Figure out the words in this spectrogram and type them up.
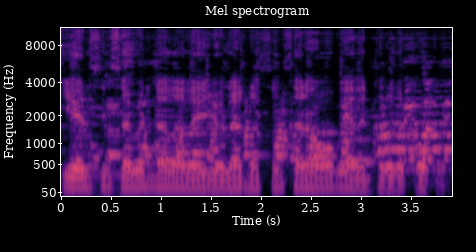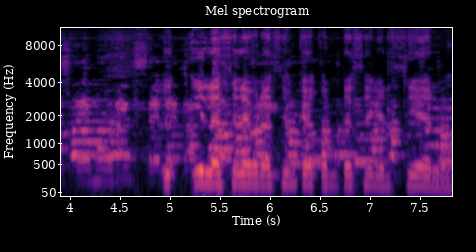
y él sin saber nada de ello. La razón será obvia dentro de poco. Y, la celebración que acontece en el cielo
